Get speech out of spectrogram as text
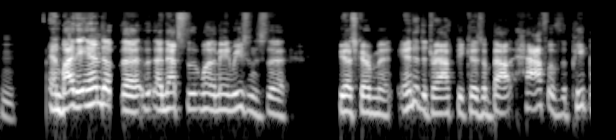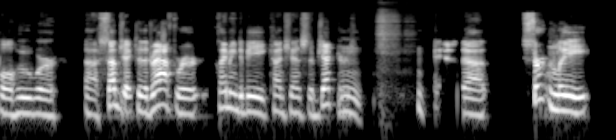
Hmm. And by the end of the and that's the, one of the main reasons the U.S. government ended the draft because about half of the people who were uh, subject to the draft were claiming to be conscientious objectors. Mm. and, uh, certainly,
